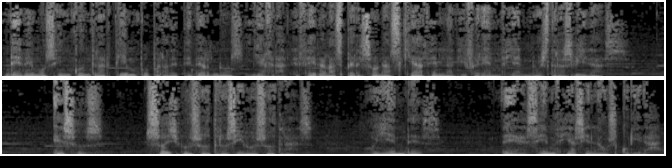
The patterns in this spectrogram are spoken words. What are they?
debemos encontrar tiempo para detenernos y agradecer a las personas que hacen la diferencia en nuestras vidas. Esos sois vosotros y vosotras, oyentes de Esencias en la Oscuridad.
